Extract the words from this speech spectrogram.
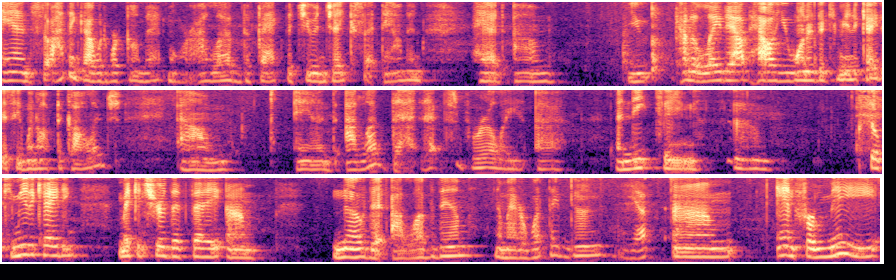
And so I think I would work on that more. I love the fact that you and Jake sat down and had um, you kind of laid out how you wanted to communicate as he went off to college. Um, and I love that. That's really a neat thing. Um, so communicating, making sure that they um, know that I love them no matter what they've done. Yep. Um, and for me,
